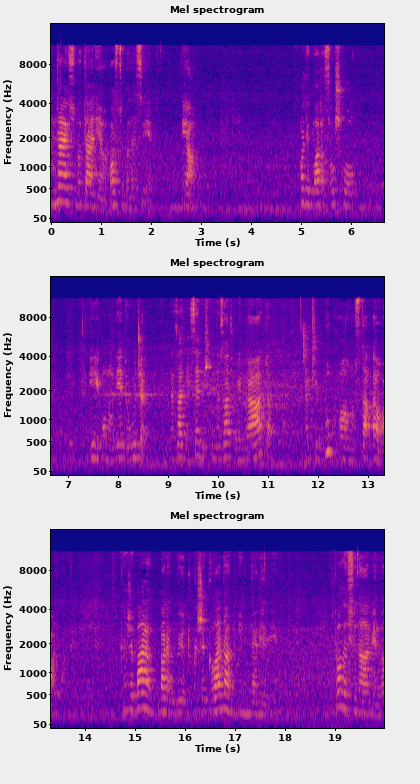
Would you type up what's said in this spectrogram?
Najsmotanija osoba na svijetu. Ja. Odim se u školu i ono dijete uđe na zadnje sedište i da zatvorim vrata. Znači, bukvalno sta... Evo ovako. Kaže, barem, barem bio tu. Kaže, gledam i ne vjerujem. Kao da si namjerno.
